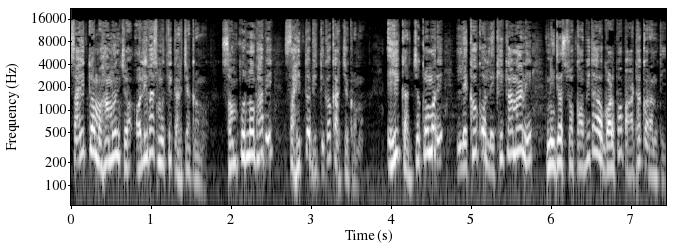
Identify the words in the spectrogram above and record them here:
ସାହିତ୍ୟ ମହାମଞ୍ଚ ଅଲିଭା ସ୍ମୃତି କାର୍ଯ୍ୟକ୍ରମ ସମ୍ପୂର୍ଣ୍ଣ ଭାବେ ସାହିତ୍ୟ ଭିତ୍ତିକ କାର୍ଯ୍ୟକ୍ରମ ଏହି କାର୍ଯ୍ୟକ୍ରମରେ ଲେଖକ ଲେଖିକାମାନେ ନିଜସ୍ୱ କବିତା ଓ ଗଳ୍ପ ପାଠ କରନ୍ତି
